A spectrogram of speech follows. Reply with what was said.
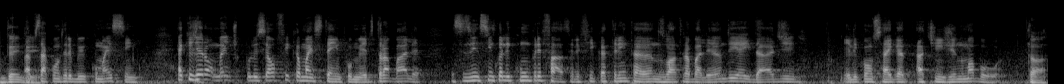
Entendi. Vai precisar contribuir com mais 5. É que geralmente o policial fica mais tempo, ele trabalha. Esses 25 ele cumpre fácil, ele fica 30 anos lá trabalhando e a idade ele consegue atingir numa boa. Tá.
